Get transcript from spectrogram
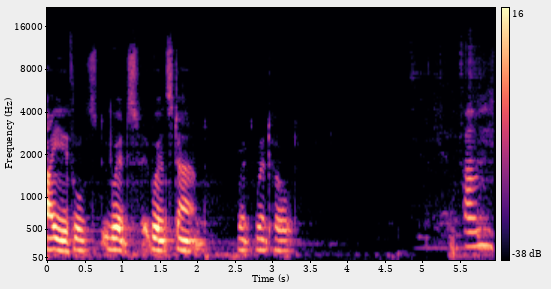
i.e., it won't, it won't stand, won't, won't hold. Um,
